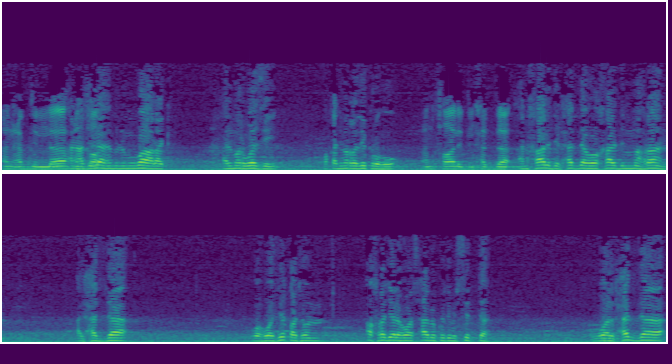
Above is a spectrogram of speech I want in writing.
عن عبد الله عن عبد الله بن المبارك المروزي وقد مر ذكره. عن خالد الحذاء. عن خالد الحذاء وهو خالد بن مهران الحذاء وهو ثقة أخرج له أصحاب الكتب الستة. والحذاء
